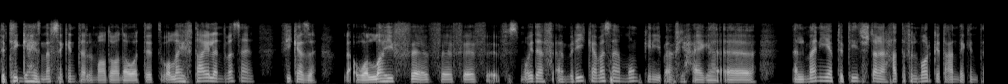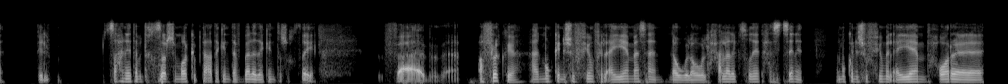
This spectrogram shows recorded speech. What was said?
تبتدي تجهز نفسك أنت للموضوع دوت. والله في تايلاند مثلا في كذا. لا والله في في في في, في اسمه إيه ده في أمريكا مثلا ممكن يبقى في حاجة آه ألمانيا بتبتدي تشتغل حتى في ال market عندك أنت صح إن أنت ما تخسرش ال market بتاعتك أنت في بلدك أنت شخصيا. فافريقيا هل ممكن نشوف في يوم في الأيام مثلا لو لو الحالة الاقتصادية اتحسنت هل ممكن نشوف في يوم من الأيام حوار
